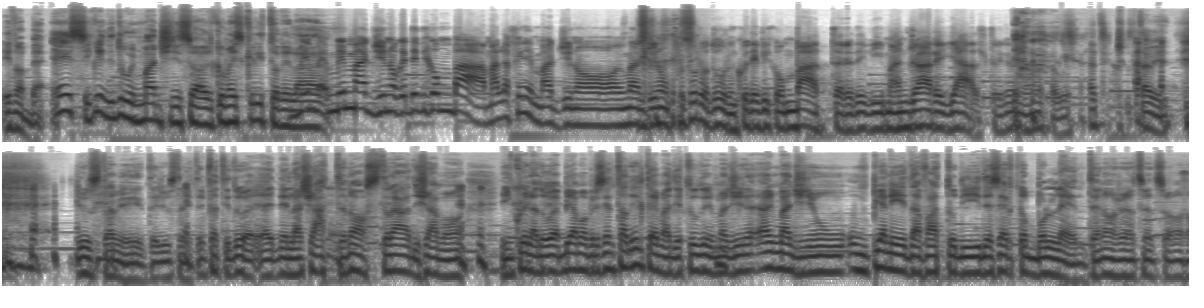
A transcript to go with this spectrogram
E vabbè, eh sì, quindi tu immagini, insomma, come hai scritto nella... Mi, immagino che devi combattere, ma alla fine immagino, immagino un futuro duro in cui devi combattere, devi mangiare gli altri. Non lo so, giustamente. Giustamente, giustamente. Infatti tu eh, nella chat nostra, diciamo, in quella dove abbiamo presentato il tema, hai detto tu immagini, immagini un, un, pianeta fatto di deserto bollente, no? Cioè, nel senso,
